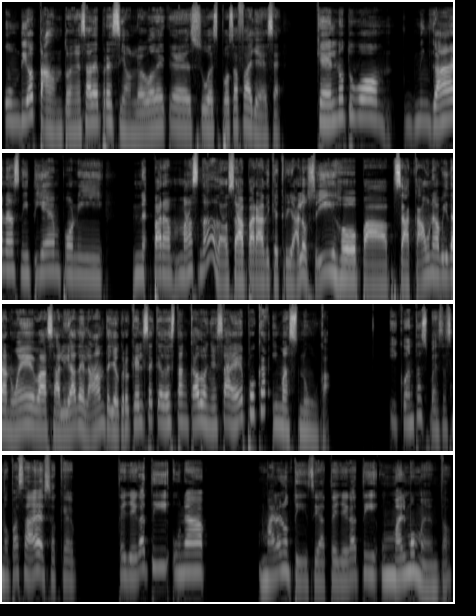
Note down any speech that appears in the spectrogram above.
hundió tanto en esa depresión luego de que su esposa fallece, que él no tuvo ni ganas, ni tiempo, ni para más nada, o sea, para que criar a los hijos, para sacar una vida nueva, salir adelante. Yo creo que él se quedó estancado en esa época y más nunca. ¿Y cuántas veces no pasa eso? Que te llega a ti una mala noticia, te llega a ti un mal momento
